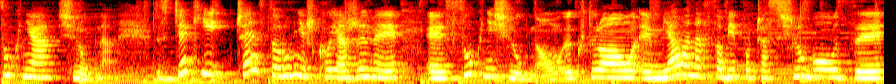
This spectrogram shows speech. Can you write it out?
suknia ślubna. Z Jackie często również kojarzymy e, suknię ślubną, którą e, miała na sobie podczas ślubu z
